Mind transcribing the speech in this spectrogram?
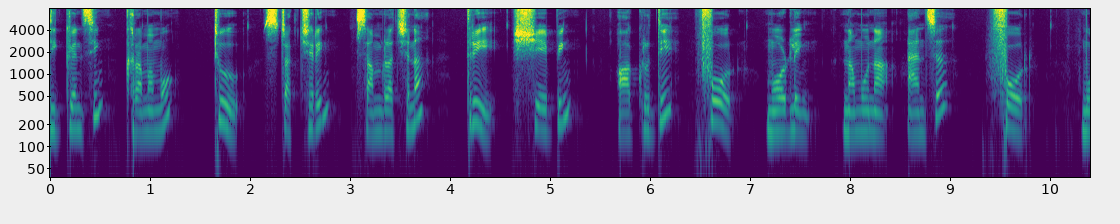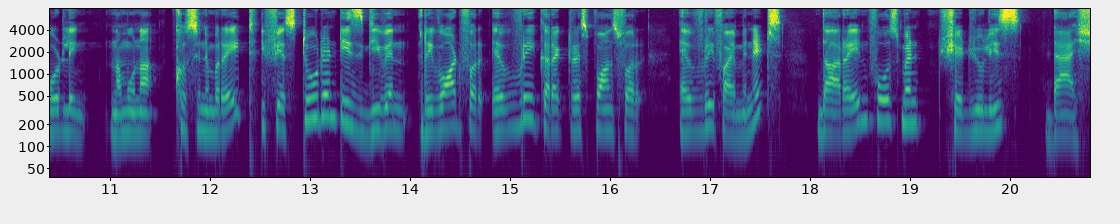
సీక్వెన్సింగ్ క్రమము టూ స్ట్రక్చరింగ్ సంరచన త్రీ షేపింగ్ ఆకృతి ఫోర్ మోడలింగ్ నమూనా ఆన్సర్ ఫోర్ మోడలింగ్ నమూనా question number eight if a student is given reward for every correct response for every five minutes the reinforcement schedule is dash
